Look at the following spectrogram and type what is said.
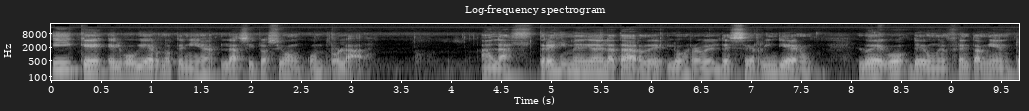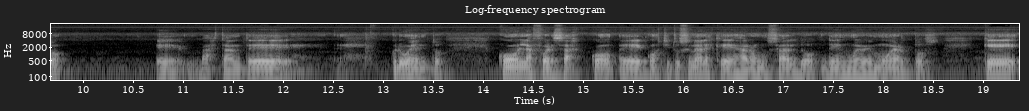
y que el gobierno tenía la situación controlada. A las 3 y media de la tarde los rebeldes se rindieron luego de un enfrentamiento eh, bastante eh, cruento con las fuerzas eh, constitucionales que dejaron un saldo de nueve muertos que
